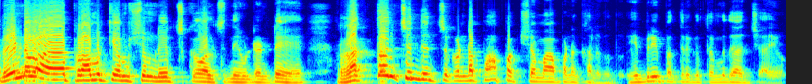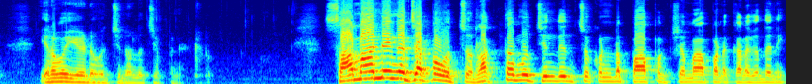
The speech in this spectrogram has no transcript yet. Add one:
రెండవ ప్రాముఖ్య అంశం నేర్చుకోవాల్సింది ఏమిటంటే రక్తం చిందించకుండా పాపక్షమాపణ కలగదు. హెబ్రి పత్రిక తొమ్మిదో అధ్యాయం ఇరవై ఏడవ వచనంలో చెప్పినట్టు. సామాన్యంగా చెప్పవచ్చు. రక్తము చిందించకుండా పాప క్షమాపణ కలగదని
